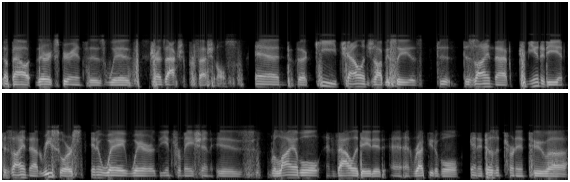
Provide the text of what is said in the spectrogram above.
about their experiences with transaction professionals. And the key challenge, obviously, is to design that community and design that resource in a way where the information is reliable and validated and, and reputable and it doesn't turn into uh,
